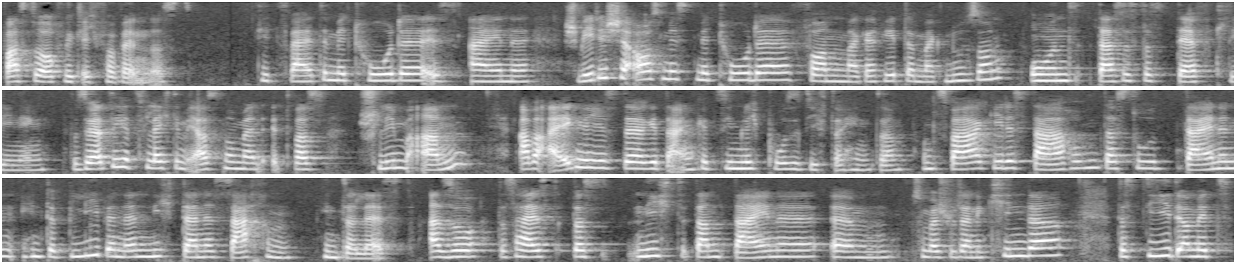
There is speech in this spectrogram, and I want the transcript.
was du auch wirklich verwendest. Die zweite Methode ist eine schwedische Ausmistmethode von Margareta Magnusson und das ist das Death Cleaning. Das hört sich jetzt vielleicht im ersten Moment etwas schlimm an, aber eigentlich ist der Gedanke ziemlich positiv dahinter. Und zwar geht es darum, dass du deinen Hinterbliebenen nicht deine Sachen hinterlässt. Also das heißt, dass nicht dann deine, ähm, zum Beispiel deine Kinder, dass die damit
